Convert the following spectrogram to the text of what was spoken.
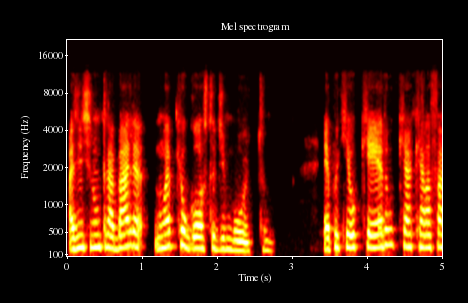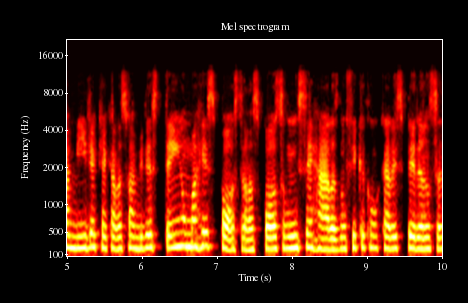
a gente não trabalha, não é porque eu gosto de morto, é porque eu quero que aquela família, que aquelas famílias tenham uma resposta, elas possam encerrar, elas não fiquem com aquela esperança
